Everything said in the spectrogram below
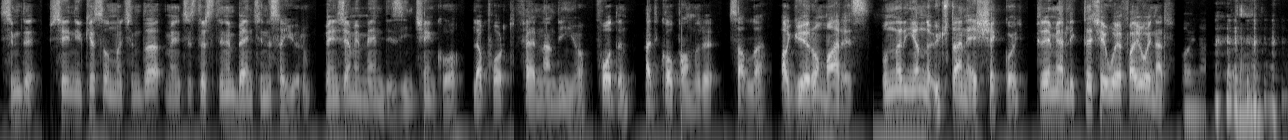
Şimdi şey Newcastle maçında Manchester City'nin bench'ini sayıyorum. Benjamin Mendy, Zinchenko, Laporte, Fernandinho, Foden, hadi kol palmları salla, Agüero, Mahrez. Bunların yanına 3 tane eşek koy. Premier Lig'de şey UEFA'yı oynar. Oyna.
